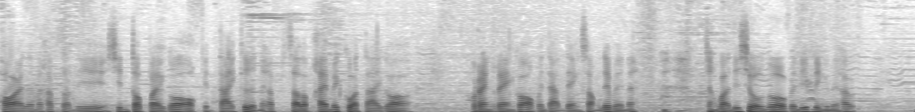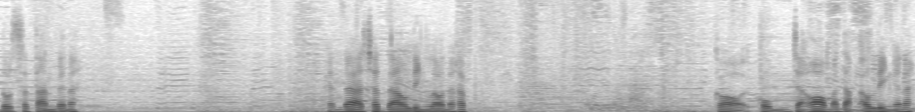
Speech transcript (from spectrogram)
ทอยแล้วนะครับ ตอนนี้ชิ้นต่อไปก็ออกเป็นตายเกิดนะครับสำหรับใครไม่กลัวตายก็แรงๆก็ออกเป็นดาบแดงสองเล่มเลยนะ จังหวะที่โชว์ก็ไปนิดนึงนะครับ โดนสตันไปนะแพนด้าชัดดาวลิงเรานะครับ ก็ผมจะอ้อมมาดักเอาลิงนะนะ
